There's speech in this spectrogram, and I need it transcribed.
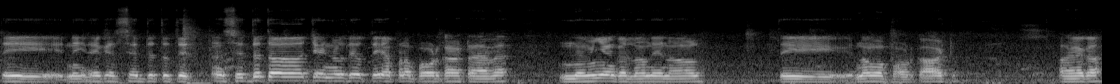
ਤੇ ਨਹੀਂ ਤਾਂ ਕਿ ਸਿੱਧਤ ਤੇ, ਸਿੱਧਤ ਚੈਨਲ ਦੇ ਉੱਤੇ ਆਪਣਾ ਪੌਡਕਾਸਟ ਆਇਆ ਵਾ, ਨਵੀਆਂ ਗੱਲਾਂ ਦੇ ਨਾਲ ਤੇ ਨਵਾਂ ਪੌਡਕਾਸਟ ਆਏਗਾ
